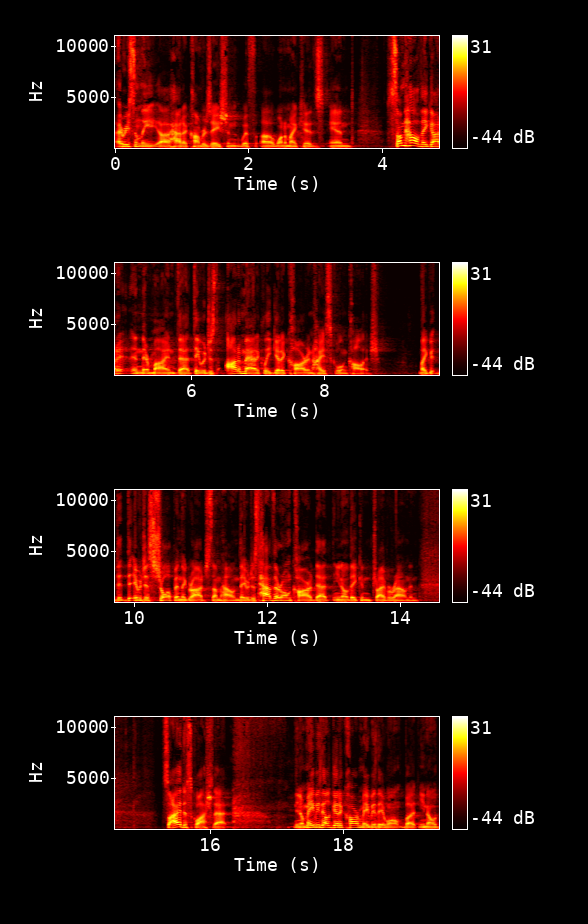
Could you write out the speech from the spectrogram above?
I recently uh, had a conversation with uh, one of my kids, and somehow they got it in their mind that they would just automatically get a car in high school and college. Like it would just show up in the garage somehow, and they would just have their own car that you know they can drive around. And so I had to squash that. You know, maybe they'll get a car, maybe they won't, but you know,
